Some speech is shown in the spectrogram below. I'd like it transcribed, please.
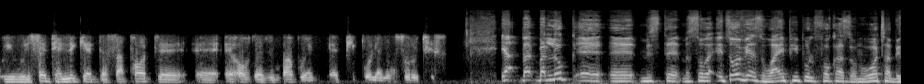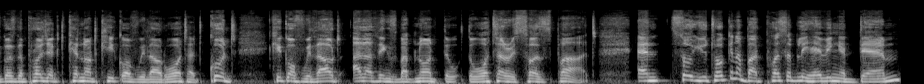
we will certainly get the support uh, uh, of the Zimbabwean uh, people and authorities. Yeah, but but look, uh, uh, Mr. Masoga, it's obvious why people focus on water because the project cannot kick off without water. It could kick off without other things, but not the, the water resource part. And so you're talking about possibly having a dam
